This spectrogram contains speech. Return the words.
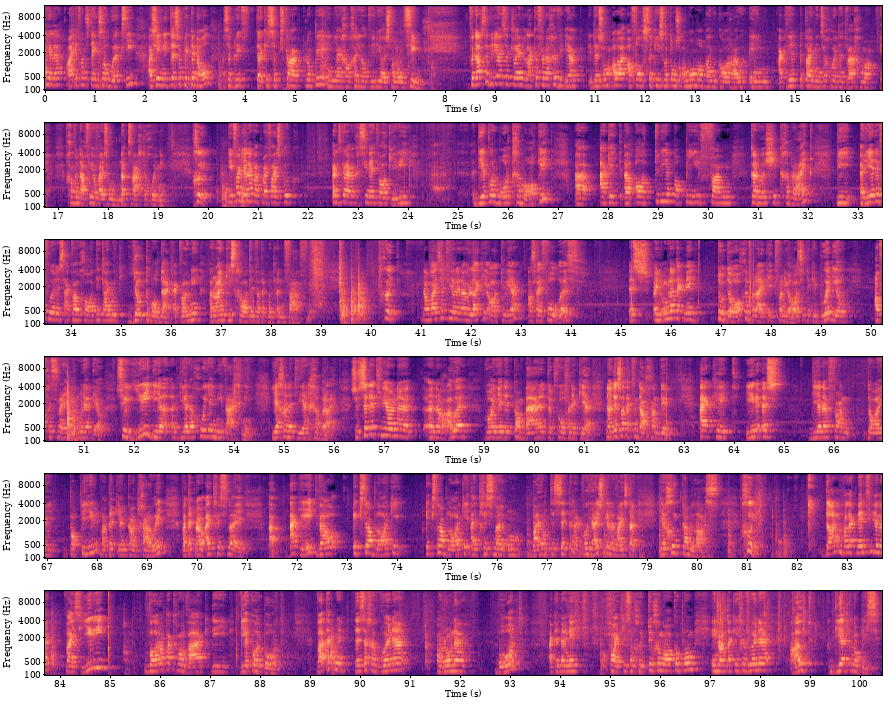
Hi julle, Heidi van Stencil Worksie. As jy nuut is op die kanaal, asseblief druk die subscribe knoppie en jy gaan gereeld video's van ons sien. Vandag se video is 'n klein lekker vinnige video. Dis om al daai afvalstukkies wat ons almal maar bymekaar hou en ek weet party mense gooi dit weg, maar ja, gaan vandag vir jou wys om niks weg te gooi nie. Goed, die van julle wat my Facebook inskrywing gesien het waar ek hierdie uh, dekorbord gemaak het, Uh ek het 'n A2 papier van Karoo Chic gebruik. Die rede voor is ek wou gehad het hy moet heeltemal dek. Ek wou nie randjies gehad het wat ek moet inverf nie. Goed. Dan wys ek vir julle nou hoe lyk die A2 as hy vol is. Is en omdat ek net tot daar gebruik het van die haas het ek die bodeel afgesny en die onderdeel. So hierdie dele dele gooi jy nie weg nie. Jy gaan dit weer gebruik. So sit dit vir jou in 'n in 'n houer waar jy dit kan bære tot volgende keer. Nou dis wat ek vandag gaan doen. Ek het hier is dele van daai papier wat ek eenkant gehou het wat ek nou uitgesny het. Uh, ek het wel ekstra blaartjie ekstra blaartjie uitgesny om by hom te sit en ek wil juist julle wys dat jy goed kan las. Goed. Dan wil ek net vir julle wys hierdie waarop ek gaan werk die dekorbord. Wat ek met dis 'n gewone ronde bord. Ek het nou net gaatjies en goed toegemaak op hom en dan het ek die gewone hout deurknoppies.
